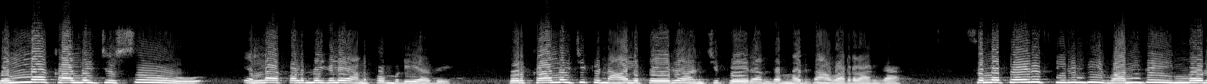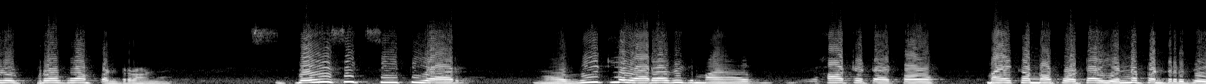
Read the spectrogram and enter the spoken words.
எல்லா காலேஜஸும் எல்லா குழந்தைகளையும் அனுப்ப முடியாது. ஒரு காலேஜுக்கு நாலு பேர் அஞ்சு பேர் அந்த மாதிரி தான் வர்றாங்க. சில பேர் திரும்பி வந்து இன்னொரு ப்ரோக்ராம் பண்ணுறோன்னு பேசிக் சிபிஆர் வீட்டில் யாராவது ஹார்ட் அட்டாக்கோ மயக்கமாக போட்டால் என்ன பண்ணுறது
